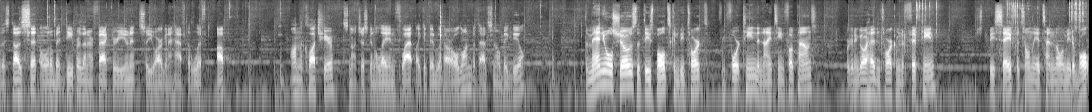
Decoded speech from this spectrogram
this does sit a little bit deeper than our factory unit, so you are gonna have to lift up on the clutch here. It's not just gonna lay in flat like it did with our old one, but that's no big deal. The manual shows that these bolts can be torqued from 14 to 19 foot-pounds. We're gonna go ahead and torque them to 15. Just to be safe, it's only a 10 millimeter bolt.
